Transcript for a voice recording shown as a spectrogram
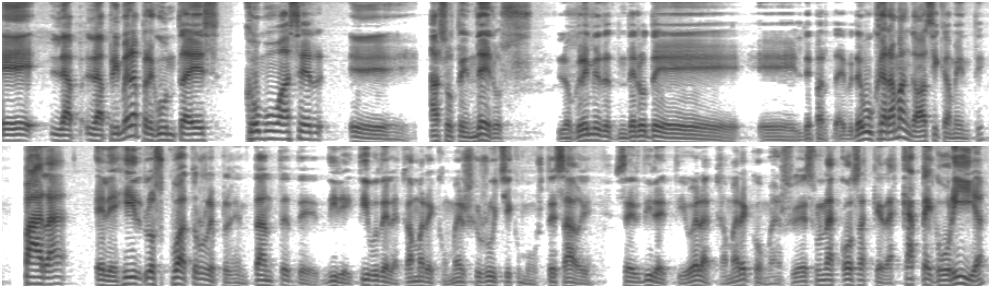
eh, la, primera pregunta es, ¿cómo va a ser eh, Azotenderos, los gremios de tenderos de, eh, de Bucaramanga, básicamente, para elegir los cuatro representantes de directivos de la Cámara de Comercio. Ruchi, como usted sabe, ser directivo de la Cámara de Comercio es una cosa que da categoría,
